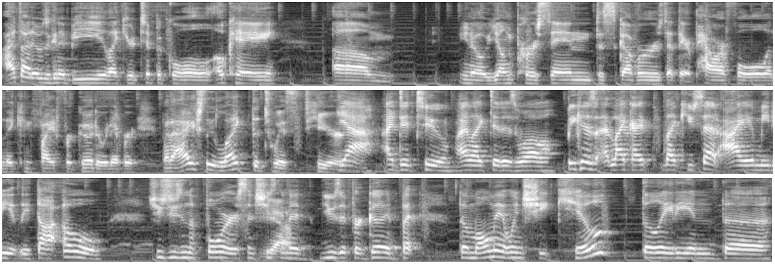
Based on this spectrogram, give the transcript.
I thought it was gonna be like your typical okay, um, you know, young person discovers that they're powerful and they can fight for good or whatever. But I actually liked the twist here. Yeah, I did too. I liked it as well because, like I like you said, I immediately thought, oh, she's using the Force and she's Yeah. gonna use it for good. But the moment when she killed the lady in the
